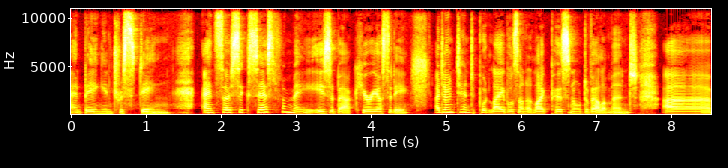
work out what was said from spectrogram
and being interesting. And so success for me is about curiosity. I don't tend to put labels on it like personal development, uh,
